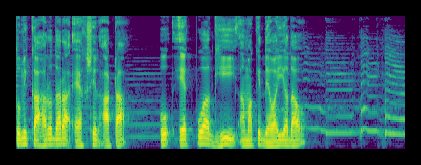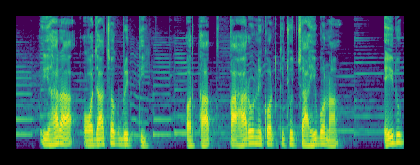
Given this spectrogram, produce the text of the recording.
তুমি কাহারো দ্বারা এক সের আটা ও এক পোয়া ঘি আমাকে দেওয়াইয়া দাও। ইহারা অযাচক বৃত্তি, অর্থাৎ কাহারও নিকট কিছু চাহিব না। এইরূপ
